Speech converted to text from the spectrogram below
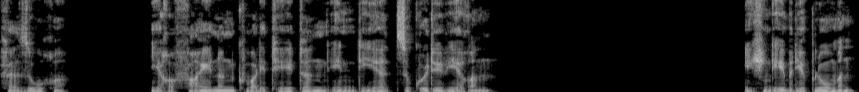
Versuche, ihre feinen Qualitäten in dir zu kultivieren. Ich gebe dir Blumen,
